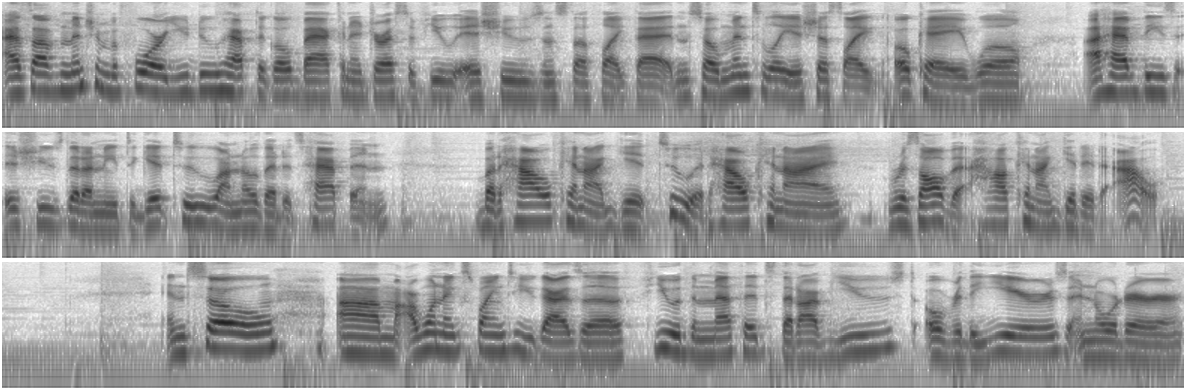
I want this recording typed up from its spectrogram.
as I've mentioned before, you do have to go back and address a few issues and stuff like that. And so mentally, it's just like, okay, well, I have these issues that I need to get to. I know that it's happened, but how can I get to it? How can I resolve it? How can I get it out? And so, um, I want to explain to you guys a few of the methods that I've used over the years in order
